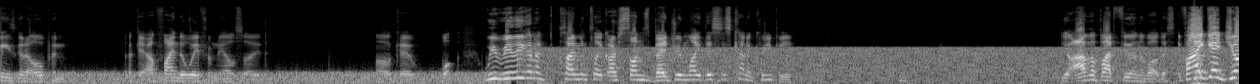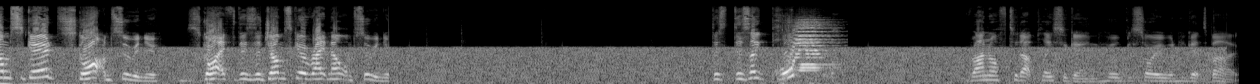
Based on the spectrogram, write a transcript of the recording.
He's gonna open. Okay, I'll find a way from the outside. Oh, okay. What? We really gonna climb into like our son's bedroom like this? This is kind of creepy. Yo, I have a bad feeling about this. If I get jump scared, Scott, I'm suing you. Scott, if there's a jump scare right now, I'm suing you. There's, there's like Paul ran off to that place again. He'll be sorry when he gets back.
